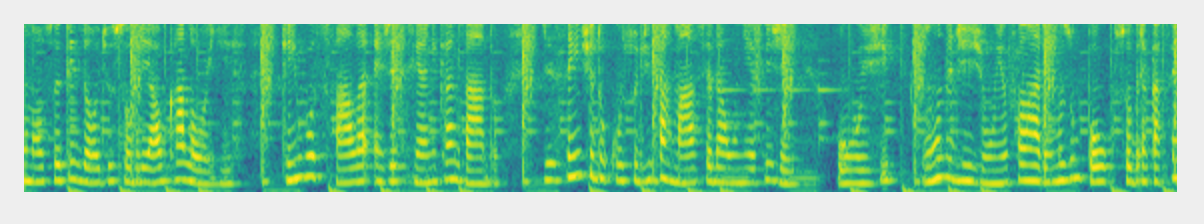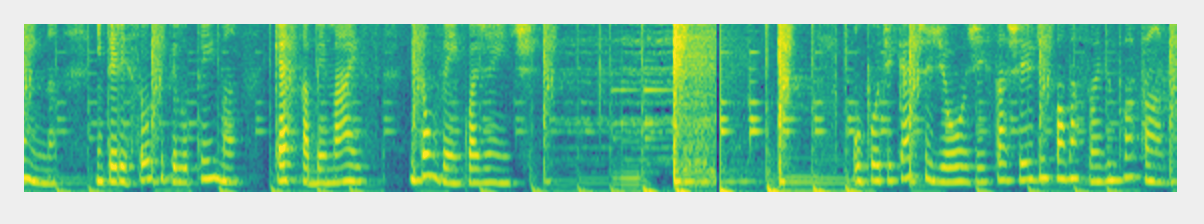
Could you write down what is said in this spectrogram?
ao nosso episódio sobre alcaloides. Quem vos fala é Gessiane Casado, discente do curso de farmácia da UniFG. Hoje, 11 de junho, falaremos um pouco sobre a cafeína. Interessou-se pelo tema? Quer saber mais? Então vem com a gente. O podcast de hoje está cheio de informações importantes,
